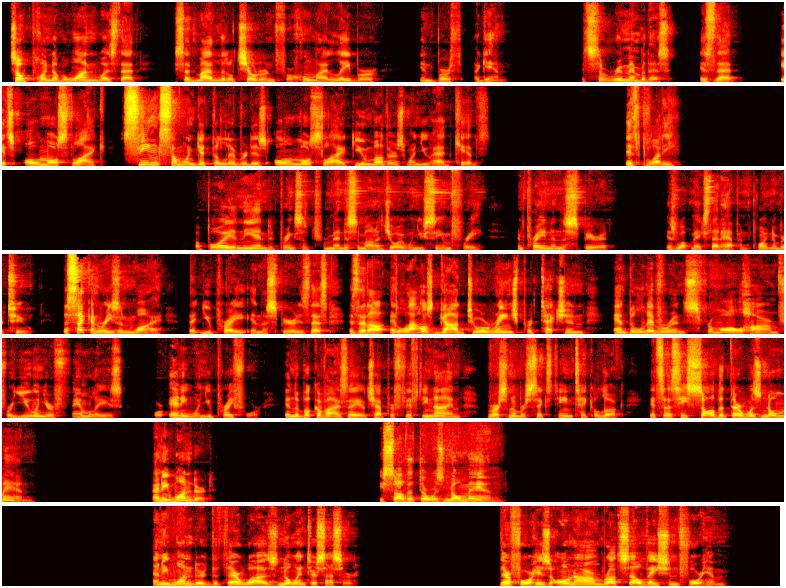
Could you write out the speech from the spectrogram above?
So, point number one was that he said, My little children, for whom I labor in birth again. So remember this is that it's almost like seeing someone get delivered is almost like you mothers when you had kids. It's bloody. But boy, in the end, it brings a tremendous amount of joy when you see them free. And praying in the Spirit is what makes that happen. Point number two. The second reason why that you pray in the Spirit is this is that it allows God to arrange protection and deliverance from all harm for you and your families or anyone you pray for. In the book of Isaiah, chapter 59, verse number 16, take a look. It says, He saw that there was no man, and he wondered. He saw that there was no man and he wondered that there was no intercessor. Therefore, his own arm brought salvation for him,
